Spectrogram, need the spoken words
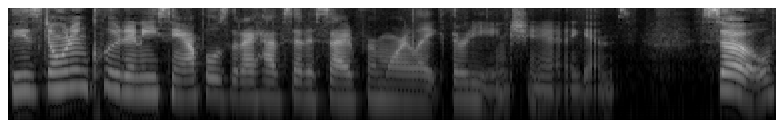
these don't include any samples that I have set aside for more like 30 ink shenanigans. So,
